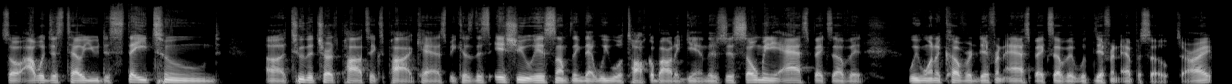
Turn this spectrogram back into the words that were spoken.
So I would just tell you to stay tuned uh, to the Church Politics podcast because this issue is something that we will talk about again. There's just so many aspects of it. We want to cover different aspects of it with different episodes. All right.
